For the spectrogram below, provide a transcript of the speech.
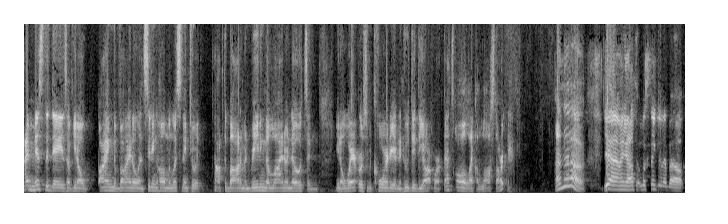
I miss the days of you know buying the vinyl and sitting home and listening to it top to bottom and reading the liner notes and you know where it was recorded and who did the artwork. That's all like a lost art now. I know. Yeah, I mean, I was thinking about.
